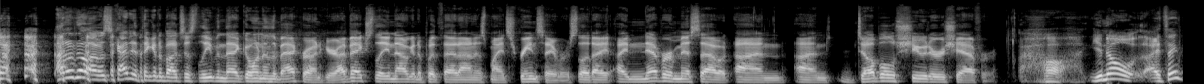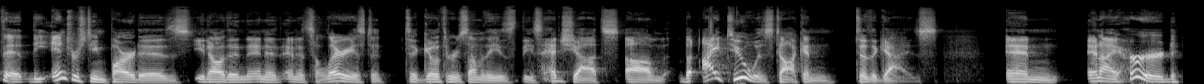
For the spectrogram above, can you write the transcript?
I don't know. I was kind of thinking about just leaving that going in the background here. I've actually now going to put that on as my screensaver so that I, I never miss out on on double shooter Schaffer. Oh, you know, I think that the interesting part is, you know, and, and, it, and it's hilarious to to go through some of these these headshots. Um, but I too was talking to the guys, and and I heard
